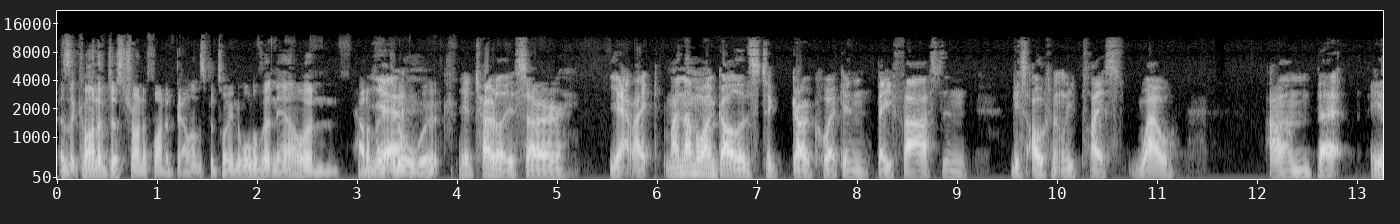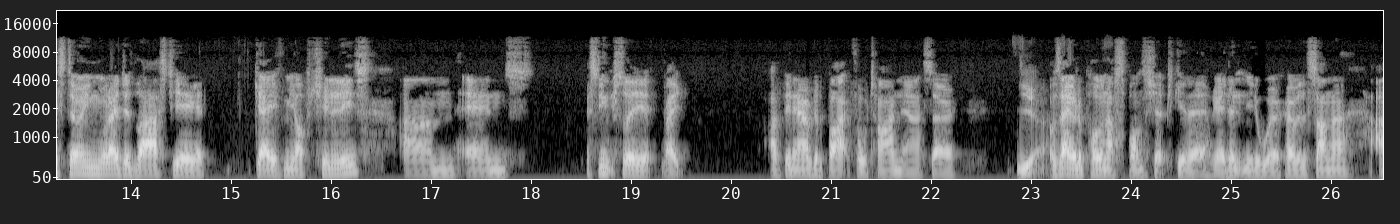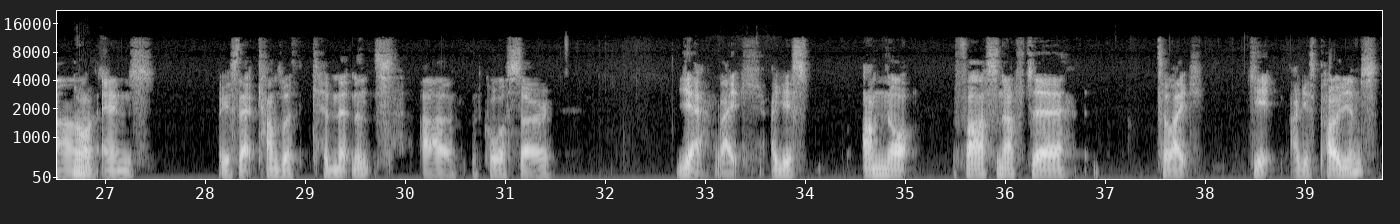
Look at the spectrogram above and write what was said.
Is it kind of just trying to find a balance between all of it now and how to make Yeah. it all work? yeah, totally. So yeah, like my number one goal is to go quick and be fast, and I guess ultimately place well. Um, but I guess doing what I did last year it gave me opportunities, um, and essentially like I've been able to bike full time now, so Yeah. I was able to pull enough sponsorship together. I didn't need to work over the summer, um, Nice. and I guess that comes with commitments, uh, of course. So, yeah, like I guess I'm not fast enough to to like get I guess podiums.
